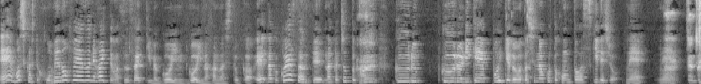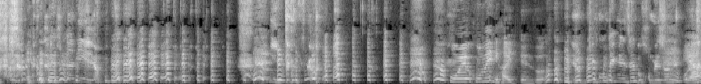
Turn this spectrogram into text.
え、もしかして褒めのフェーズに入ってます？さっきの語彙、語彙の話とか。え、なんか小屋さんって、なんかちょっとク,、はいクール、クール理系っぽいけど、私のこと本当は好きでしょ？ねえ、ねうん。ちょっと聞かねえよ。何言ってんすか？え。褒め、褒めに入ってんぞ。いや、基本的に全部褒めじゃねこれ。やった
